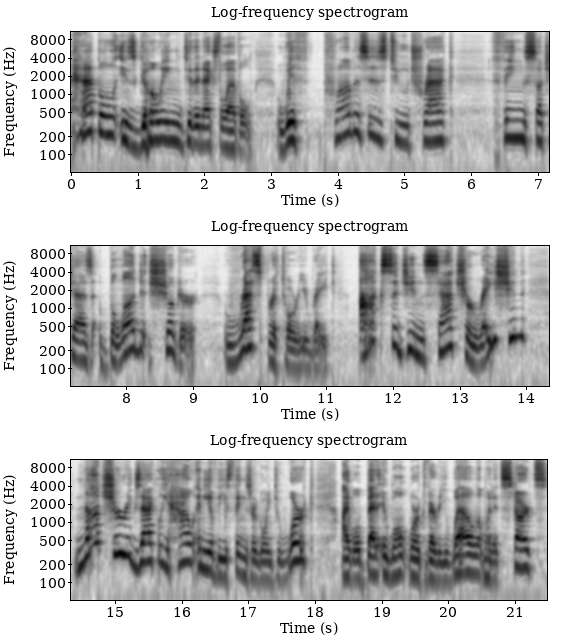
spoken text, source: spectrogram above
Apple is going to the next level with promises to track things such as blood sugar, respiratory rate, oxygen saturation. Not sure exactly how any of these things are going to work. I will bet it won't work very well when it starts.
